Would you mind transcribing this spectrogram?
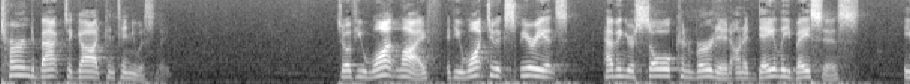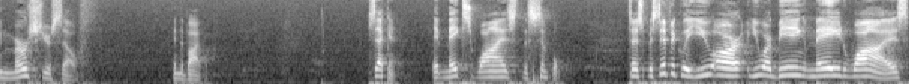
turned back to God continuously. So if you want life, if you want to experience having your soul converted on a daily basis, immerse yourself in the Bible. Second, it makes wise the simple. So specifically, you are, you are being made wise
